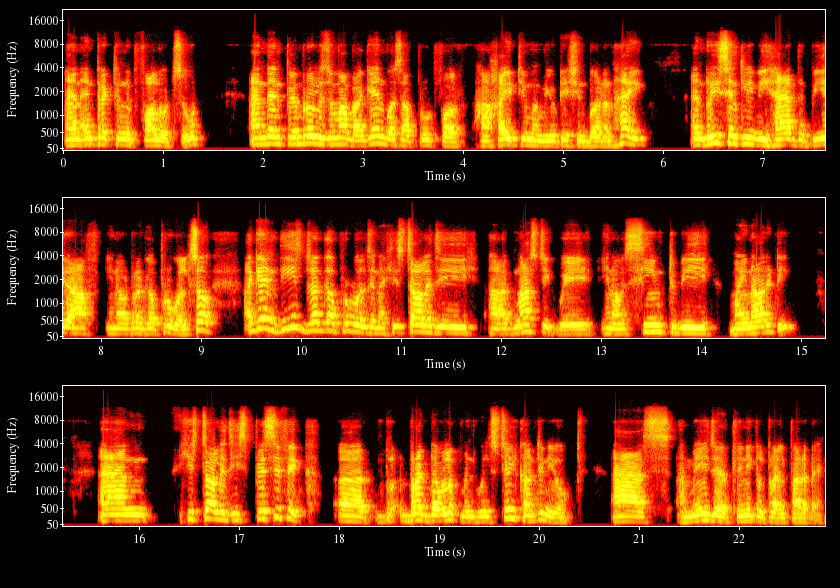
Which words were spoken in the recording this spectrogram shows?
And entrectinib followed suit. And then pembrolizumab again was approved for high tumor mutation burden high. And recently we had the BRAF you know, drug approval. So again, these drug approvals in a histology uh, agnostic way you know, seem to be minority. And histology specific uh, drug development will still continue as a major clinical trial paradigm.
